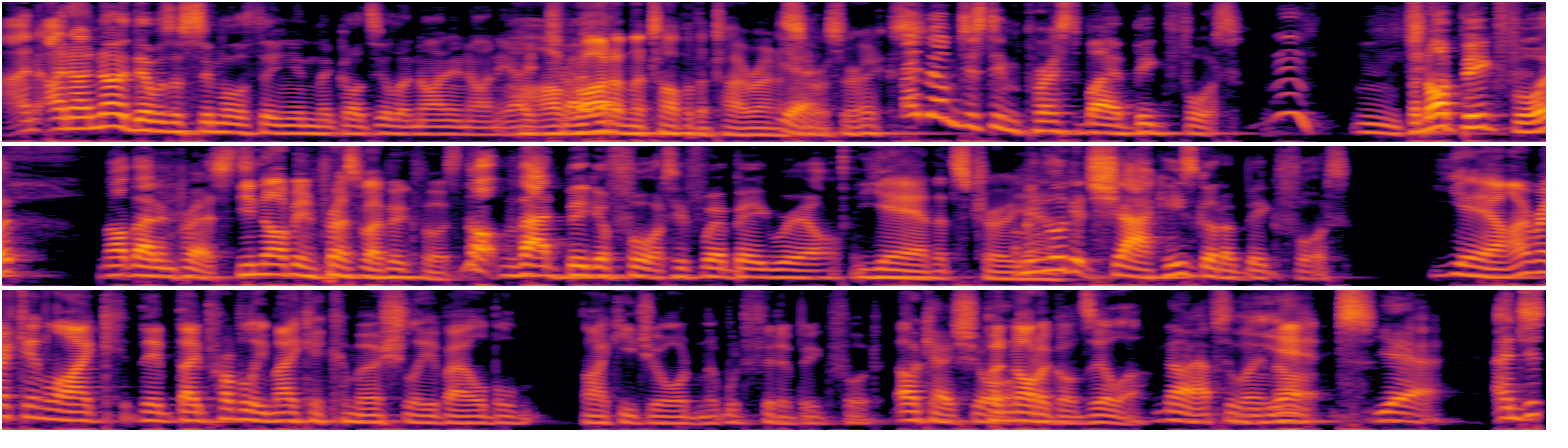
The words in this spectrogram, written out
and, and I know there was a similar thing in the Godzilla 1998 Uh, trailer. right on the top of the. Tyrannosaurus Rex. Maybe I'm just impressed by a Bigfoot, Mm, but not Bigfoot. Not that impressed. You're not be impressed by Bigfoot. It's not that big a foot if we're being real. Yeah, that's true. I yeah. mean, look at Shaq. He's got a big foot. yeah, I reckon like they they probably make a commercially available Nike Jordan that would fit a Bigfoot, Okay, sure. but not a Godzilla. No, absolutely Yet. not. Yeah. And just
